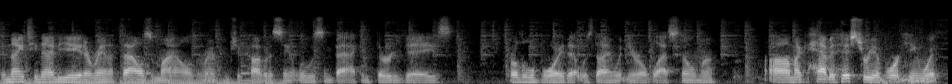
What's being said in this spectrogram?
In 1998, I ran 1,000 miles. I ran from Chicago to St. Louis and back in 30 days for a little boy that was dying with neuroblastoma. Um, I have a history of working with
